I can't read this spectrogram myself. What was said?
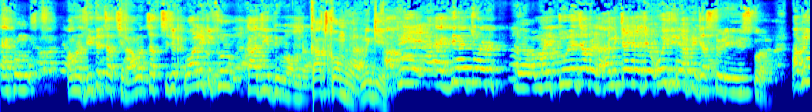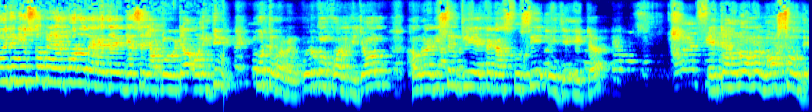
এখন আমরা দিতে চাচ্ছি না। আমরা চাচ্ছি যে কোয়ালিটিফুল কাজই দিব আমরা। কাজ কম হোক নাকি? আপনি একদিনের জন্য একটা, মানে ট্যুরে যাবেন আমি চাই না যে ওই দিনে আপনি জাস্ট ওইটা ইউজ করেন। আপনি ওই দিন ইউজ করবেন এরপরও দেখা যায় গেছে যে আপনি ওইটা অনেকদিন করতে পারবেন। ওইরকম কোয়ালিটি যেমন আমরা রিসেন্টলি একটা কাজ করছি এই যে এইটা এটা হলো আমরা নর্থ সাউথে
